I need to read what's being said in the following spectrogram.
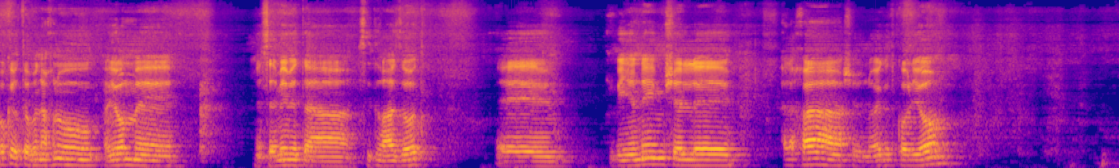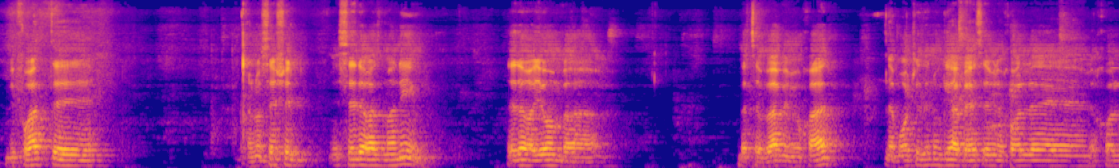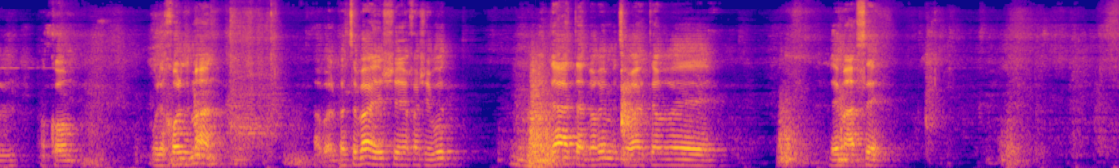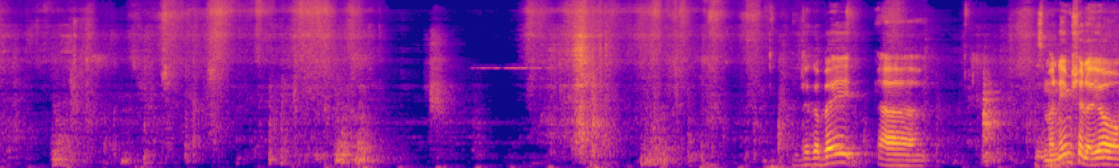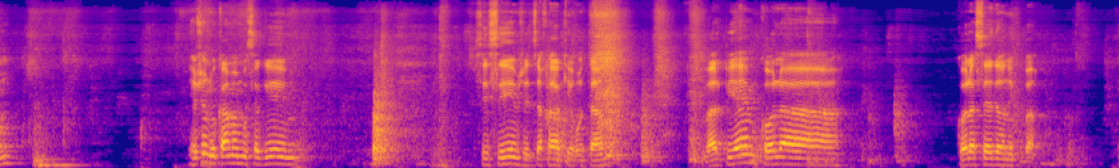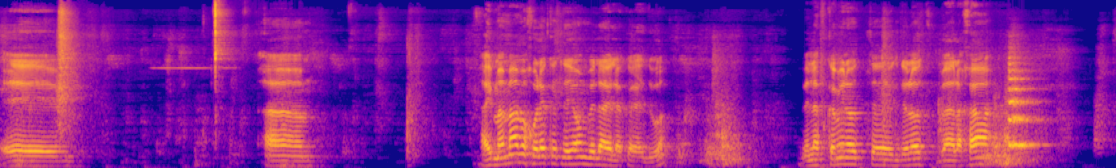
בוקר טוב, אנחנו היום אה, מסיימים את הסדרה הזאת אה, בעניינים של אה, הלכה שנוהגת כל יום, בפרט הנושא של סדר הזמנים, סדר היום בצבא במיוחד, למרות שזה נוגע בעצם לכל, לכל מקום ולכל זמן, אבל בצבא יש אה, חשיבות לדעת את הדברים בצורה יותר אה, למעשה. לגבי הזמנים של היום, יש לנו כמה מושגים בסיסיים שצריך להכיר אותם, ועל פיהם כל, ה... כל הסדר נקבע. אה, היממה מחולקת ליום ולילה כידוע, ונפקמינות אה, גדולות בהלכה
